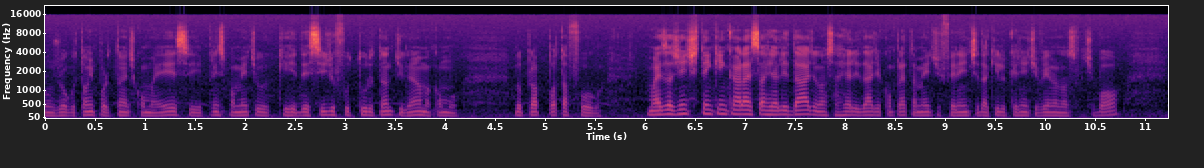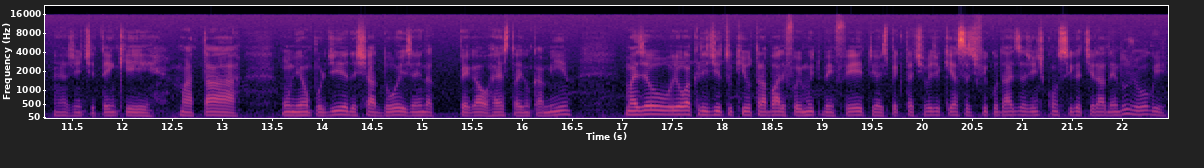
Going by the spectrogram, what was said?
um jogo tão importante como é esse, principalmente o que decide o futuro tanto de Gama como do próprio Botafogo. Mas a gente tem que encarar essa realidade, nossa realidade é completamente diferente daquilo que a gente vê no nosso futebol. Né? A gente tem que matar um leão por dia, deixar dois e ainda pegar o resto aí no caminho. Mas eu, eu acredito que o trabalho foi muito bem feito e a expectativa é de que essas dificuldades a gente consiga tirar dentro do jogo e,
